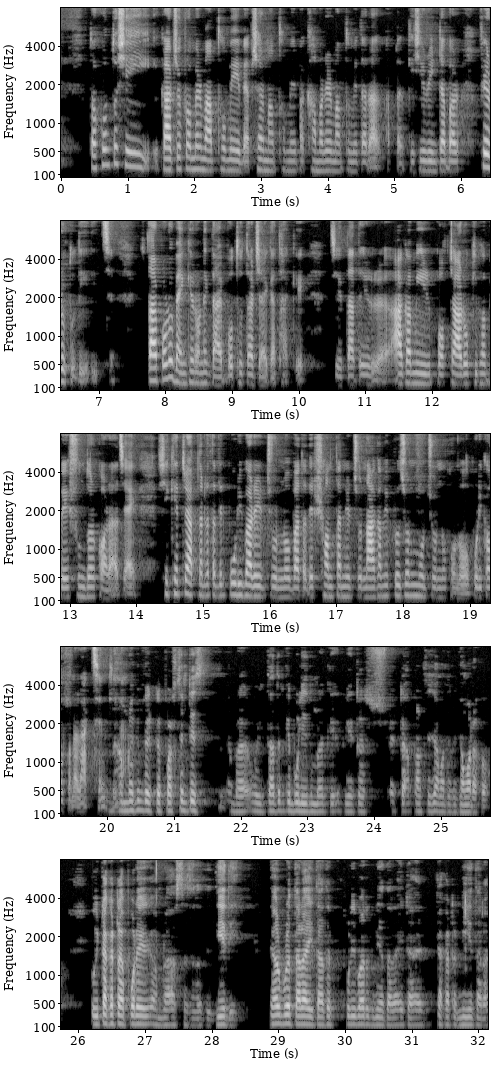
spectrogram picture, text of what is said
তখন তো সেই কার্যক্রমের মাধ্যমে, ব্যবসার মাধ্যমে বা খামারের মাধ্যমে তারা আপনাকে সেই ঋণটা আবার ফেরতও দিয়ে দিচ্ছে। তারপরও ব্যাংকের অনেক দায়বদ্ধতার জায়গা থাকে যে তাদের আগামীর পথটা আরও কীভাবে সুন্দর করা যায়। সেক্ষেত্রে আপনারা তাদের পরিবারের জন্য বা তাদের সন্তানের জন্য, আগামী প্রজন্মর জন্য কোনো পরিকল্পনা রাখছেন কি আমরা কিন্তু একটা পার্সেন্টেজ আমরা ওই তাদেরকে বলি, তোমরা একটা একটা পার্সেন্টেজ আমাদেরকে জমা রাখো। ওই টাকাটা পরে আমরা আস্তে আস্তে দিয়ে দিই। দেওয়ার পরে তারা এই তাদের পরিবার নিয়ে তারা এটা টাকাটা নিয়ে তারা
